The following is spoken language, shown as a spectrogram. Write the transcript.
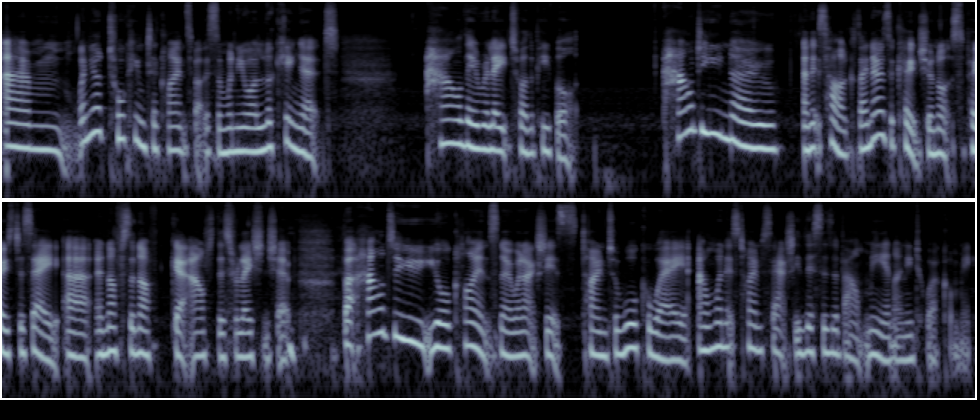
um, when you're talking to clients about this, and when you are looking at how they relate to other people, how do you know and it's hard because i know as a coach you're not supposed to say uh, enough's enough get out of this relationship but how do your clients know when actually it's time to walk away and when it's time to say actually this is about me and i need to work on me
